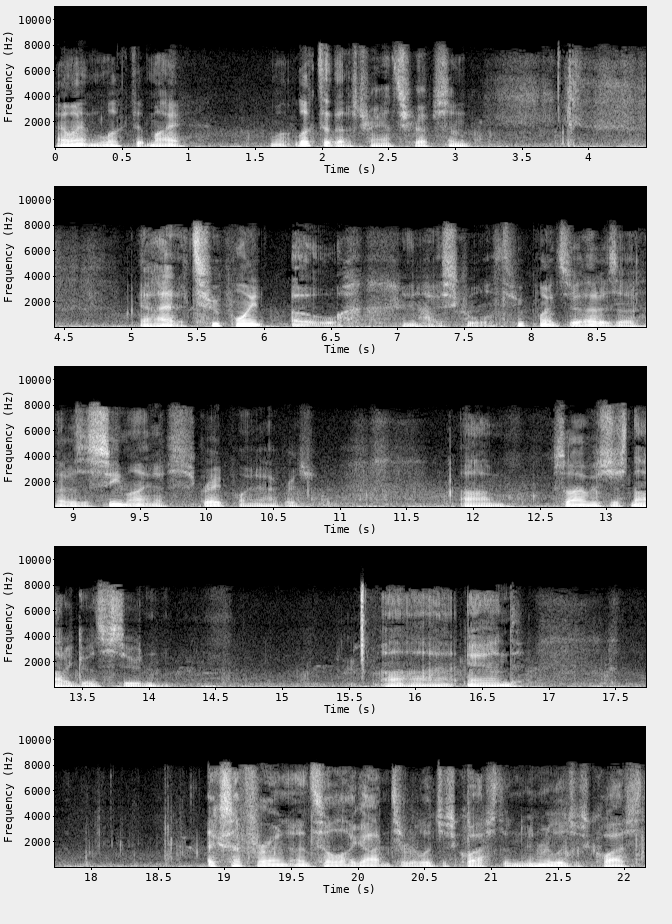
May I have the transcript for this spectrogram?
I went and looked at my, looked at those transcripts and yeah, I had a 2.0 in high school. 2.0, that is a, that is a C minus grade point average. Um, so I was just not a good student. Uh, and except for until I got into Religious Quest, and in Religious Quest,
